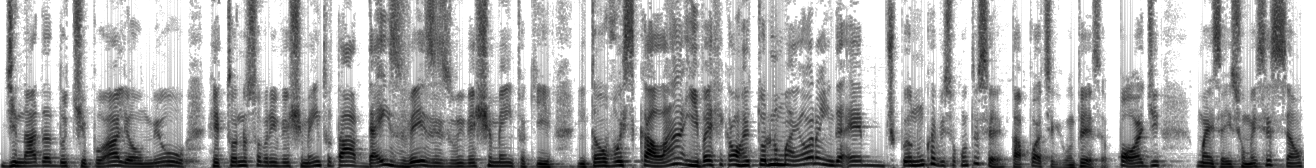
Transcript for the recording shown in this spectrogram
de nada do tipo, olha, o meu retorno sobre investimento tá 10 vezes o investimento aqui, então eu vou escalar e vai ficar um retorno maior ainda. É, tipo, eu nunca vi isso acontecer, tá? Pode ser que aconteça? Pode, mas isso é uma exceção.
